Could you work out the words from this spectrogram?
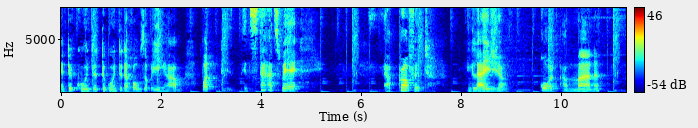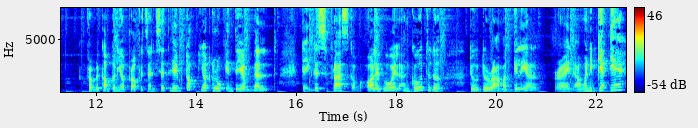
and to go into to go into the house of Ahab. But it starts where a prophet, Elijah, called a man from the company of prophets, and he said to him, Tuck your cloak into your belt take this flask of olive oil and go to the to the Ramoth Gilead, right? And when you get there,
